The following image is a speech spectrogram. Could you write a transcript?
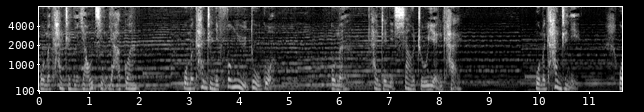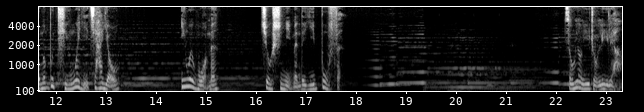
我们看着你咬紧牙关，我们看着你风雨度过，我们看着你笑逐颜开，我们看着你，我们不停为你加油，因为我们就是你们的一部分。总有一种力量，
